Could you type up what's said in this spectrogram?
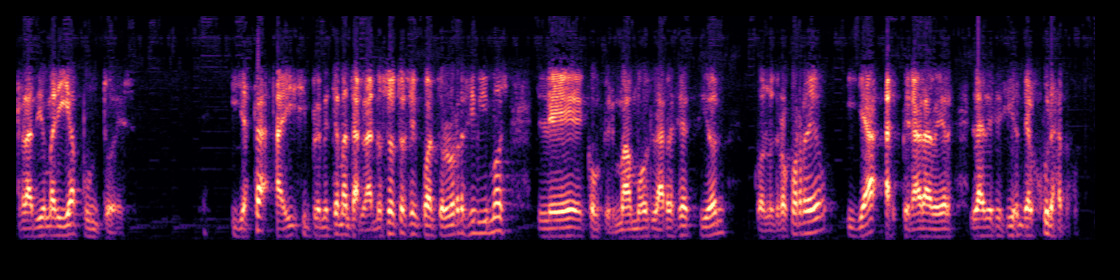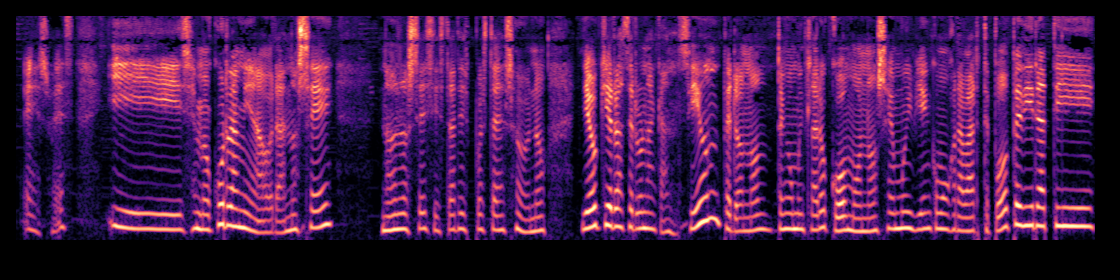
radiomaria.es. Y ya está, ahí simplemente mandarla. Nosotros en cuanto lo recibimos le confirmamos la recepción con otro correo y ya a esperar a ver la decisión del jurado. Eso es. Y se me ocurre a mí ahora, no sé no lo sé si estás dispuesta a eso o no. Yo quiero hacer una canción, pero no tengo muy claro cómo, no sé muy bien cómo grabar. ¿Te puedo pedir a ti,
